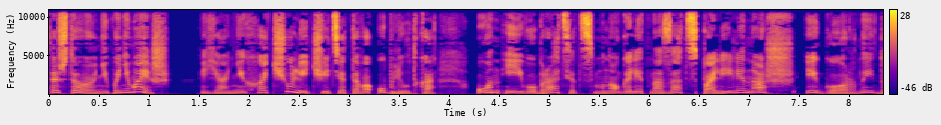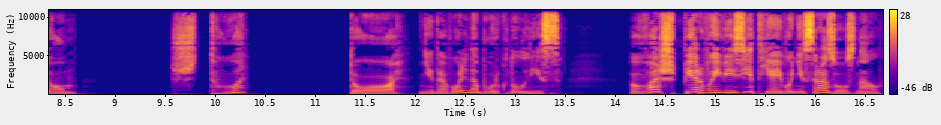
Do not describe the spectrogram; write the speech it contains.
«Ты что, не понимаешь? «Я не хочу лечить этого ублюдка. Он и его братец много лет назад спалили наш игорный дом». «Что?» «То...» — недовольно буркнул Лис. «В ваш первый визит я его не сразу узнал,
